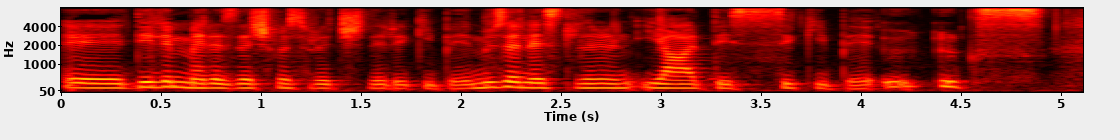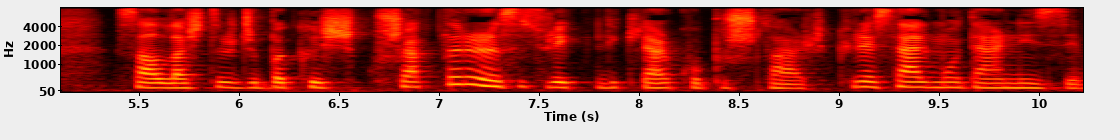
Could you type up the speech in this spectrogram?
e, dilin melezleşme süreçleri gibi, müze nesnelerinin iadesi gibi, ırks sallaştırıcı bakış, kuşaklar arası süreklilikler, kopuşlar, küresel modernizm,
